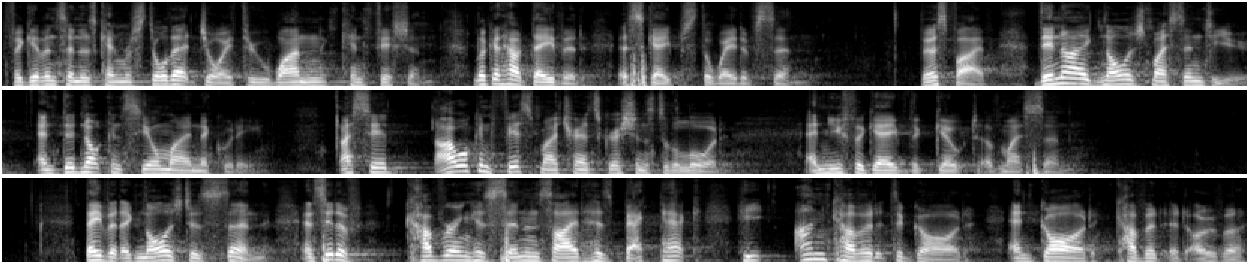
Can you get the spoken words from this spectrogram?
Forgiven sinners can restore that joy through one confession. Look at how David escapes the weight of sin. Verse 5 Then I acknowledged my sin to you and did not conceal my iniquity. I said, I will confess my transgressions to the Lord, and you forgave the guilt of my sin. David acknowledged his sin. Instead of covering his sin inside his backpack, he uncovered it to God, and God covered it over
